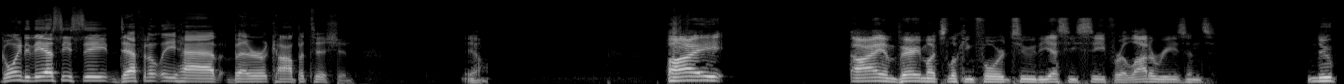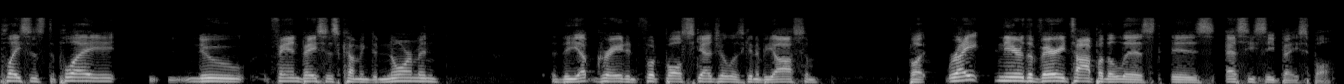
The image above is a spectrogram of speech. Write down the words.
going to the SEC, definitely have better competition. Yeah. I I am very much looking forward to the SEC for a lot of reasons. New places to play, new fan bases coming to Norman. The upgrade in football schedule is going to be awesome. But right near the very top of the list is SEC baseball.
